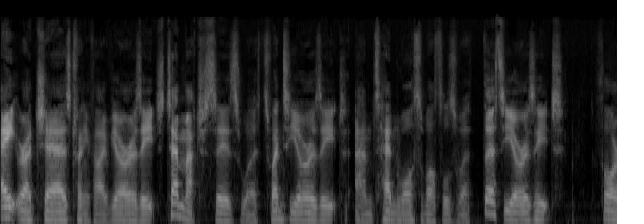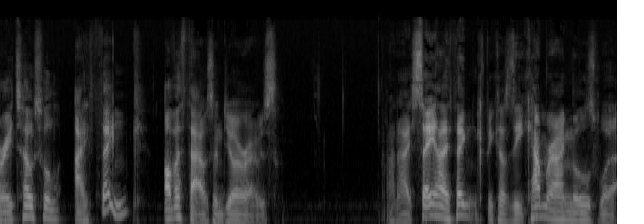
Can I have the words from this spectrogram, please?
8 red chairs, 25 euros each, 10 mattresses worth 20 euros each, and 10 water bottles worth 30 euros each, for a total, I think, of a 1,000 euros. And I say I think because the camera angles were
